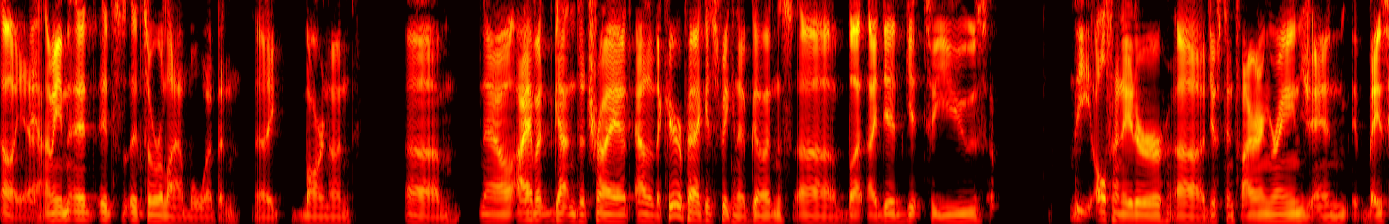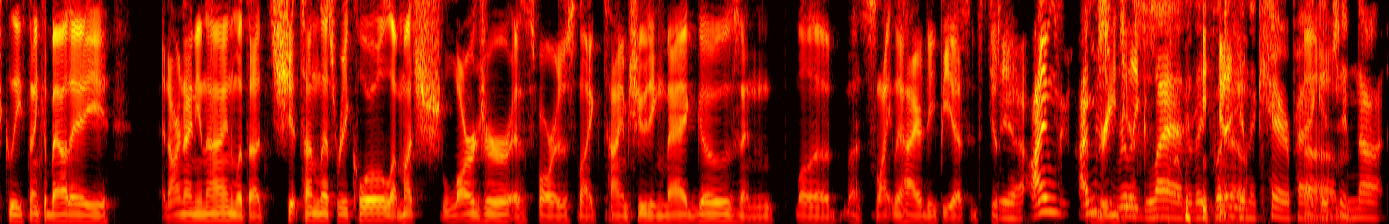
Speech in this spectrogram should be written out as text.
Oh yeah. Yeah. I mean it, it's it's a reliable weapon, like bar none. Um, now I haven't gotten to try it out of the care package. Speaking of guns, uh, but I did get to use the alternator uh, just in firing range, and basically think about a an R99 with a shit ton less recoil, a much larger as far as like time shooting mag goes, and uh, a slightly higher DPS. It's just yeah, I'm I'm just really glad that they put it know, in the care package um, and not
